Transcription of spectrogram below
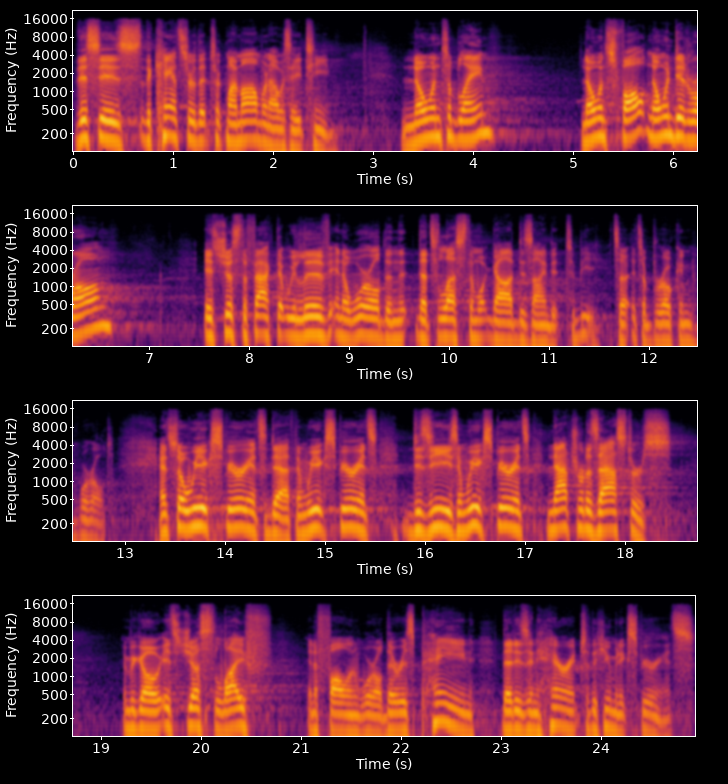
This is the cancer that took my mom when I was 18. No one to blame, no one's fault, no one did wrong. It's just the fact that we live in a world that's less than what God designed it to be. It's a, it's a broken world. And so we experience death and we experience disease and we experience natural disasters. And we go, it's just life in a fallen world. There is pain that is inherent to the human experience.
